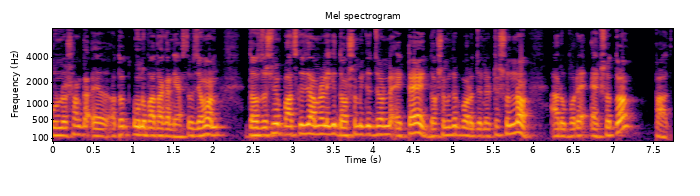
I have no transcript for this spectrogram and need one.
পূর্ণ সংখ্যা অর্থাৎ অনুপাত আকার নিয়ে আসতে যেমন, দশ দশমিক পাঁচকে যদি আমরা লিখি দশমিকের জন্য একটা এক, দশমিকের পরের জন্য একটা শূন্য, আর উপরে একশত পাঁচ।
